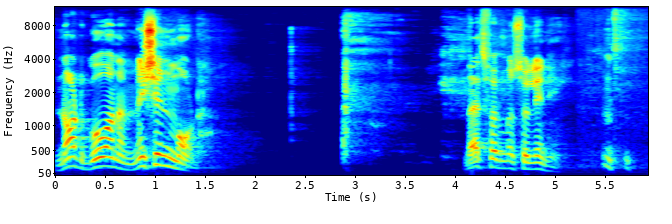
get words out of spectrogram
not go on a mission mode. That's for Mussolini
